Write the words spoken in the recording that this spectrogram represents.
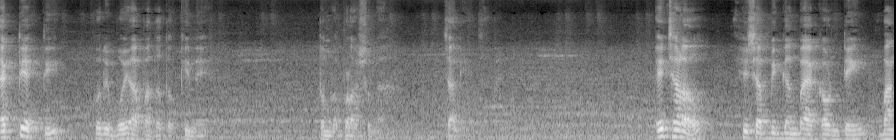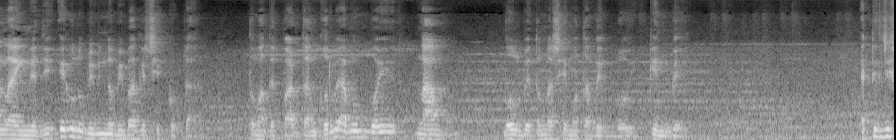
একটি একটি করে বই আপাতত কিনে তোমরা পড়াশোনা চালিয়ে যাবে। এছাড়াও হিসাব বিজ্ঞান বা অ্যাকাউন্টিং, বাংলা, ইংরেজি এগুলো বিভিন্ন বিভাগের শিক্ষকরা তোমাদের পাঠদান করবে এমন বইয়ের নাম বলবে, তোমরা সেই মোতাবেক বই কিনবে। একটি জিনিস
